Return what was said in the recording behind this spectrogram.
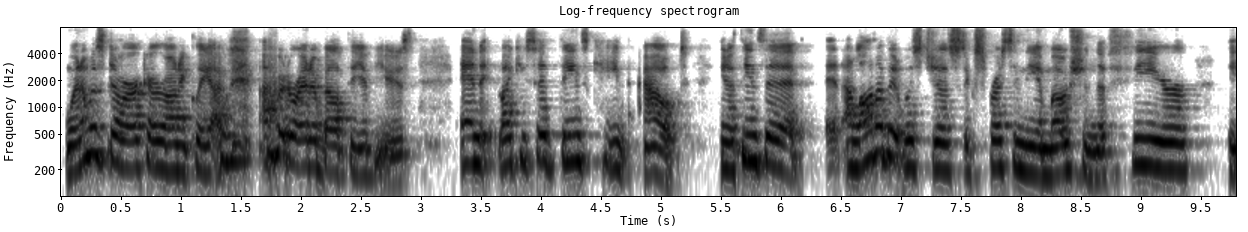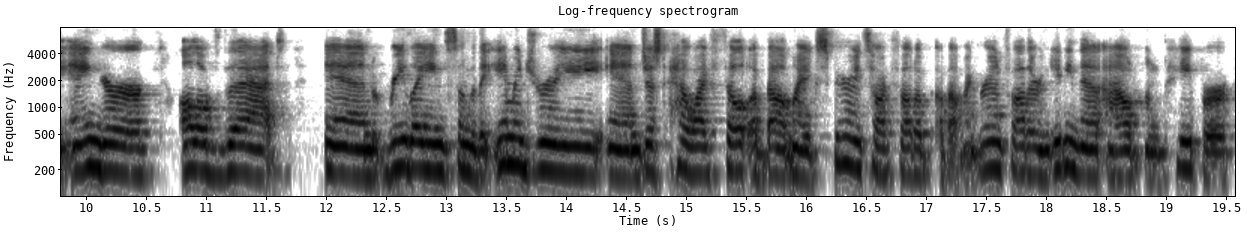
when it was dark, ironically, I I would write about the abuse. And like you said, things came out you know things that a lot of it was just expressing the emotion the fear the anger all of that and relaying some of the imagery and just how i felt about my experience how i felt about my grandfather and getting that out on paper.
